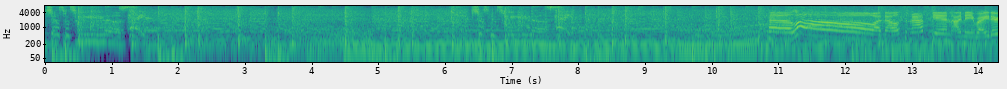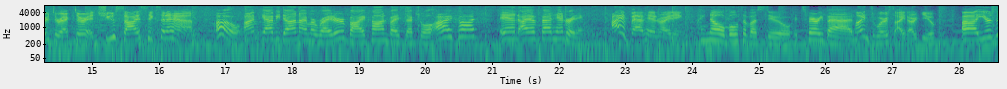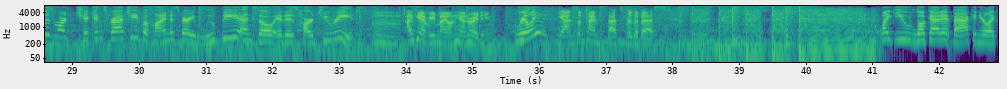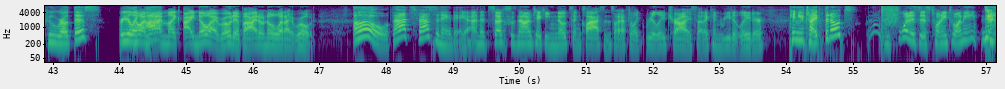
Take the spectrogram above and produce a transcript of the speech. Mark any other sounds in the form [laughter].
Just between us. Hey! Just between us. Hey! Hello! I'm Allison Raskin. I'm a writer, director, and shoe size six and a half. Oh, I'm Gabby Dunn. I'm a writer, bicon, bisexual icon, and I have bad handwriting. I have bad handwriting. I know, both of us do. It's very bad. Mine's worse, I'd argue. Uh, yours is more chicken scratchy, but mine is very loopy, and so it is hard to read. Mm, I can't read my own handwriting. Really? Yeah, and sometimes that's for the best. Like you look at it back and you're like, who wrote this? Or you're like, no, I'm, I- I'm like, I know I wrote it, but I don't know what I wrote. oh, that's fascinating. Yeah, and it sucks because now I'm taking notes in class, and so I have to like really try so that I can read it later. Can you type the notes? [laughs] What is this, 2020? [laughs]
